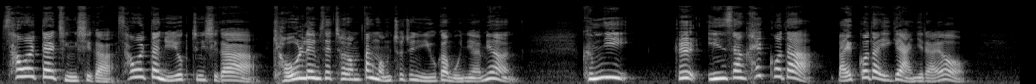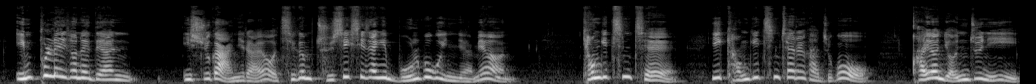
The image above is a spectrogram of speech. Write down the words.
4월달 증시가, 4월달 뉴욕 증시가 겨울 냄새처럼 딱 멈춰준 이유가 뭐냐면 금리를 인상할 거다, 말 거다 이게 아니라요. 인플레이션에 대한 이슈가 아니라요. 지금 주식 시장이 뭘 보고 있냐면 경기 침체, 이 경기 침체를 가지고 과연 연준이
